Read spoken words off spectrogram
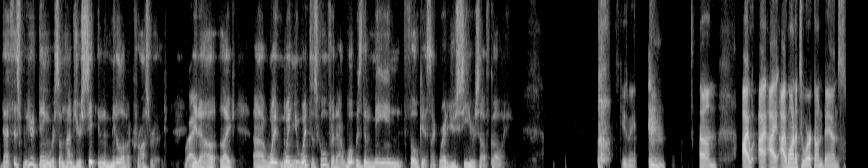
that's this weird thing where sometimes you're sit in the middle of a crossroad right you know like uh, when when you went to school for that, what was the main focus? Like, where did you see yourself going? Excuse me. um, I, I I wanted to work on bands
